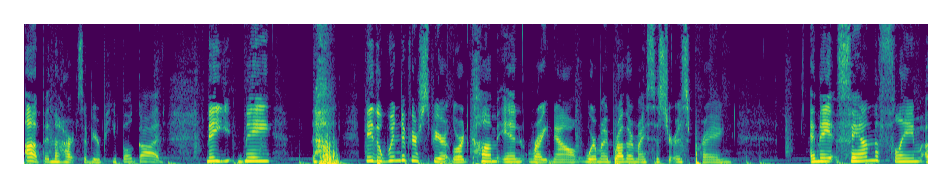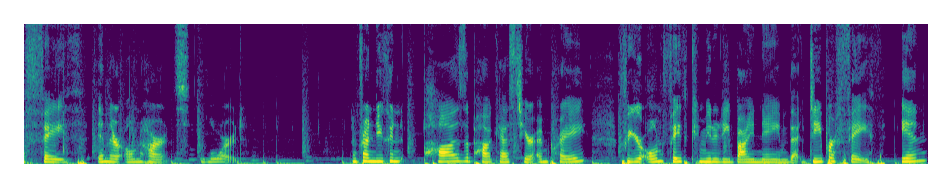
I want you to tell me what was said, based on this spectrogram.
up in the hearts of your people, God. May may may the wind of your spirit, Lord, come in right now where my brother, my sister is praying. And may it fan the flame of faith in their own hearts, Lord. And friend, you can pause the podcast here and pray for your own faith community by name, that deeper faith in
